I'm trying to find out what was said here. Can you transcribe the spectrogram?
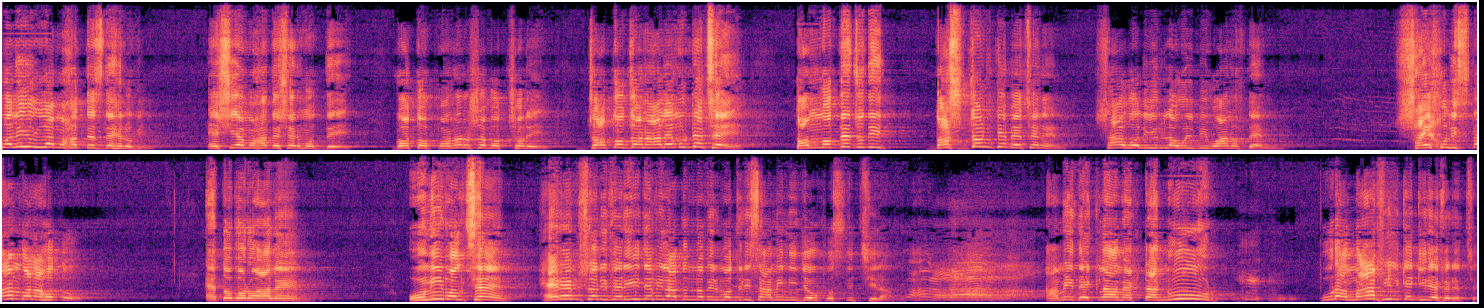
ওয়ালিউল্লাহ মহাদ্দেশ দেহলবি এশিয়া মহাদেশের মধ্যে গত পনেরোশো বছরে যতজন আলেম উঠেছে, তোর মধ্যে যদি দশজনকে বেছে নেন, Shah Waliullah will be one of them. শাইখুল ইসলাম বলা হতো এত বড় আলেম। উনি বলছেন, হেরেম শরীফের ঈদে মিলাদুন নবীর মজলিসে আমি নিজে উপস্থিত ছিলাম। আমি দেখলাম একটা নূর পুরা মাহফিলকে গিরে ফেলেছে।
